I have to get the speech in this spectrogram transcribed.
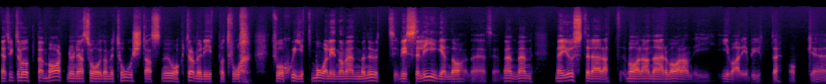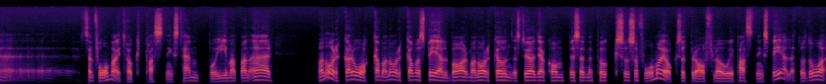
jag tyckte det var uppenbart nu när jag såg dem i torsdags. Nu åkte de dit på två, två skitmål inom en minut visserligen. Då. Men, men, men just det där att vara närvarande i, i varje byte. Och, eh, sen får man ett högt passningstempo i och med att man är man orkar åka, man orkar vara spelbar, man orkar understödja kompisen med puck, så, så får man ju också ett bra flow i passningsspelet. Och då,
